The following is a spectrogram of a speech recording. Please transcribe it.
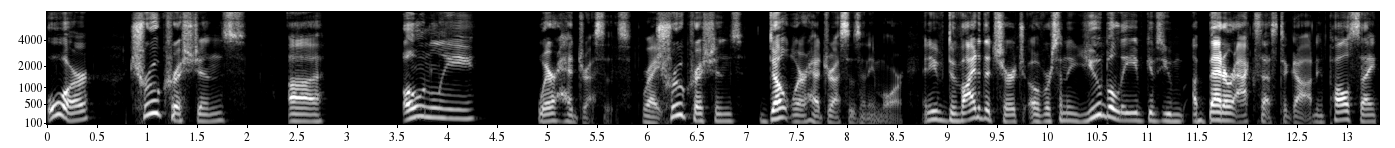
Or true Christians uh, only wear headdresses. Right. True Christians don't wear headdresses anymore. And you've divided the church over something you believe gives you a better access to God. And Paul's saying,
